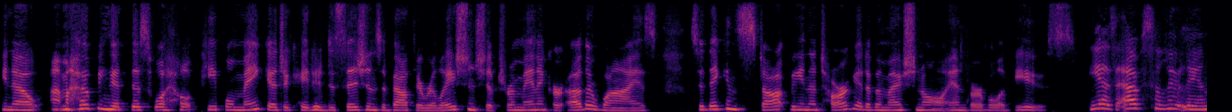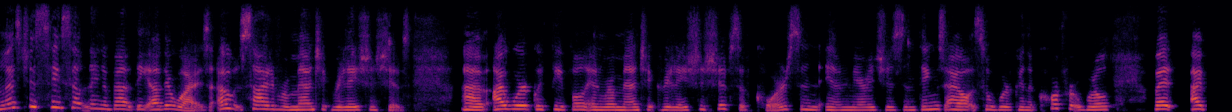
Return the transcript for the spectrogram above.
you know i'm hoping that this will help people make educated decisions about their relationships romantic or otherwise so they can stop being the target of emotional and verbal abuse yes absolutely and let's just say something about the otherwise outside of romantic relationships uh, I work with people in romantic relationships, of course, and, marriages and things. I also work in the corporate world, but I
